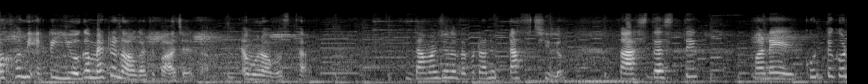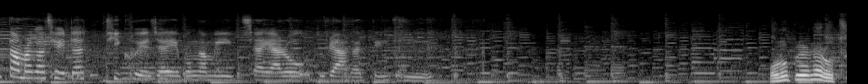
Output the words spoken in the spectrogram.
তখনই একটা ইয়োগা ম্যাটও নওগাঁতে পাওয়া যায় না, এমন অবস্থা। তো আমার জন্য ব্যাপারটা অনেক টাফ ছিল। তো আস্তে আস্তে মানে করতে করতে আমার কাছে এটা ঠিক হয়ে যায় এবং আমি চাই আরও দূরে আগাতে এটা নিয়ে। অনুপ্রেরণার উৎস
